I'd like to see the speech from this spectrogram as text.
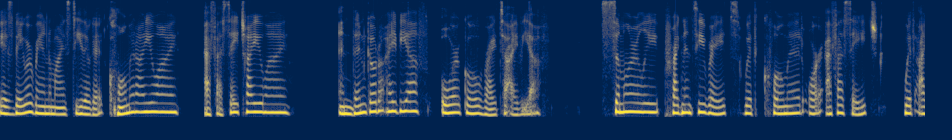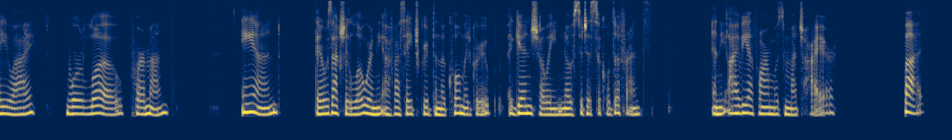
is they were randomized to either get Clomid IUI, FSH IUI, and then go to IVF or go right to IVF. Similarly, pregnancy rates with Clomid or FSH with IUI were low per month, and there was actually lower in the FSH group than the Clomid group, again showing no statistical difference. And the IVF arm was much higher. But,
